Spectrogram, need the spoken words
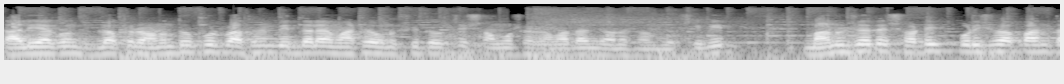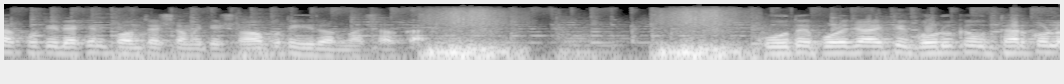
কালিয়াগঞ্জ ব্লকের অনন্তপুর প্রাথমিক বিদ্যালয় মাঠে অনুষ্ঠিত হচ্ছে সমস্যা সমাধান, জনসংযোগ শিবির। মানুষ যাতে সঠিক পরিষেবা পান তা ক্ষতি দেখেন পঞ্চায়েত সমিতির সভাপতি হিরণময় সরকার। কুয়োতে পড়ে যাওয়া একটি গরুকে উদ্ধার করল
